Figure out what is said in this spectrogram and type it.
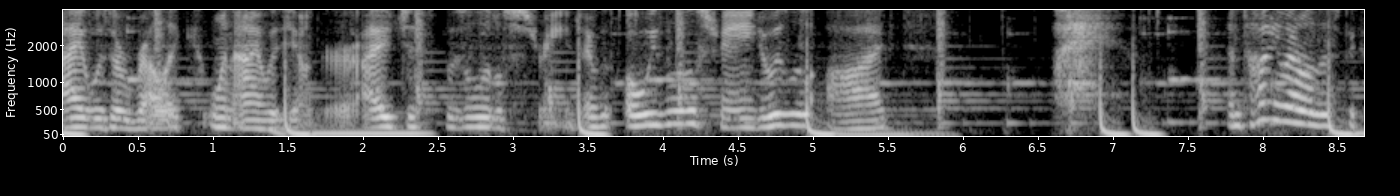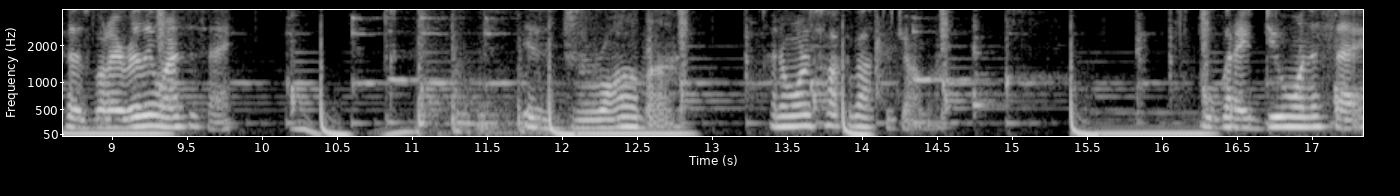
I was a relic when I was younger. I just was a little strange. I was always a little strange, always a little odd. I'm talking about all this because what I really wanted to say is drama. I don't want to talk about the drama. But what I do want to say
